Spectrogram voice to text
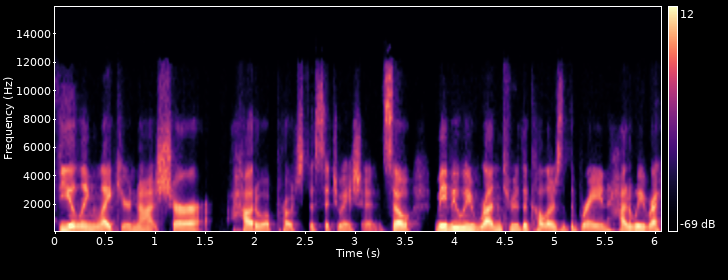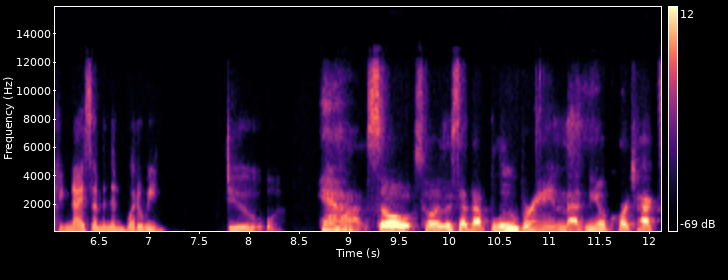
feeling like you're not sure how to approach the situation. So maybe we run through the colors of the brain. How do we recognize them? And then what do we do? Yeah. So, so as I said, that blue brain, that neocortex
